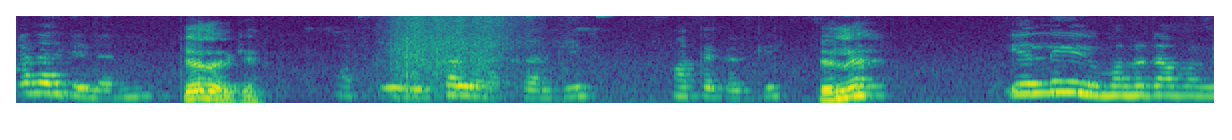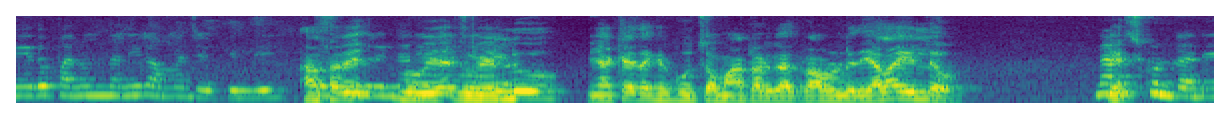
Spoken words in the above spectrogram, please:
అక్కడికి వెళ్ళాను. ఏ దారికి? కళ్యాణ్ అక్కడికి మా అక్క అక్కడికి వెళ్ళి? వెళ్ళి మొన్న మొన్న ఏదో పని ఉందని రమ్మని చెప్పింది. సరే నువ్వు నువ్వు వెళ్ళు మీ అక్కయ్య దగ్గర కూర్చో మాట్లాడు కాదు ప్రాబ్లం లేదు. ఎలా వెళ్ళావు? నడుచుకుంటానే.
